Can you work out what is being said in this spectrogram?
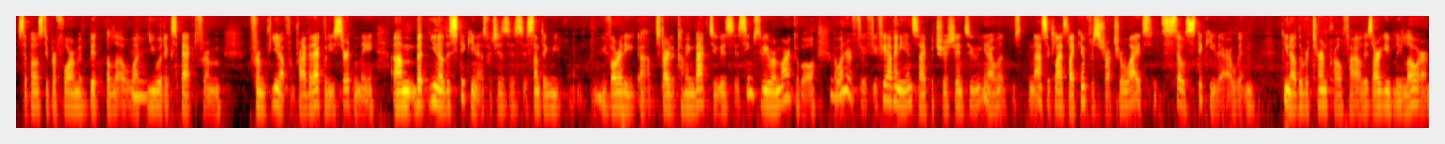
supposed to perform a bit below what you would expect from from you know from private equity certainly. Um, but you know the stickiness, which is, is, is something we've we've already uh, started coming back to is it seems to be remarkable. I wonder if, if, if you have any insight, Patricia, into you know an asset class like infrastructure, why it's, it's so sticky there when you know the return profile is arguably lower.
